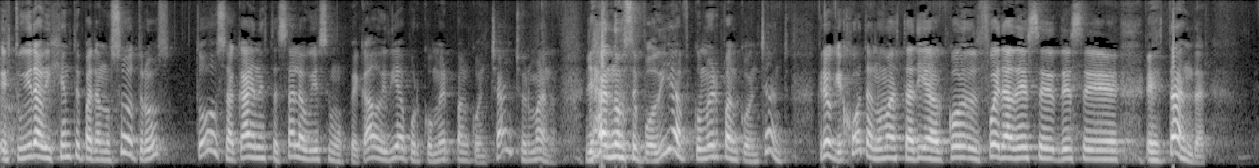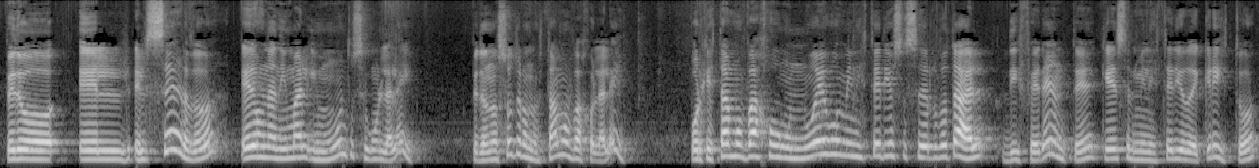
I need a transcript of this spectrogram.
estuviera vigente para nosotros, todos acá en esta sala hubiésemos pecado hoy día por comer pan con chancho, hermano. Ya no se podía comer pan con chancho. Creo que J nomás estaría fuera de ese, de ese estándar. Pero el, el cerdo era un animal inmundo según la ley. Pero nosotros no estamos bajo la ley. Porque estamos bajo un nuevo ministerio sacerdotal diferente, que es el ministerio de Cristo,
